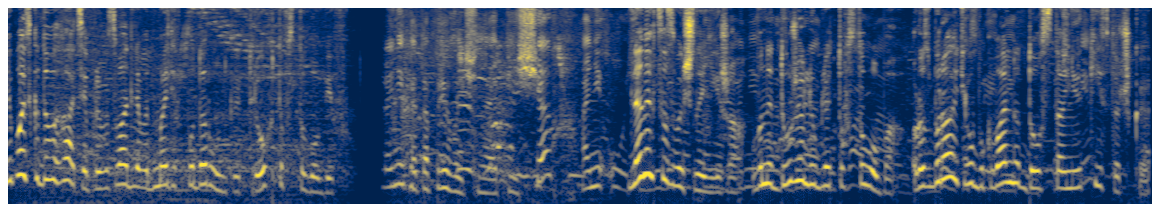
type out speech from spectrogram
Японська делегація привезла для ведмедів подарунки трьох товстолобів. Для них это привычная пища. Они Для них це звична їжа. Вони дуже люблять товстолоба, розбирають його буквально до останньої кісточки.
